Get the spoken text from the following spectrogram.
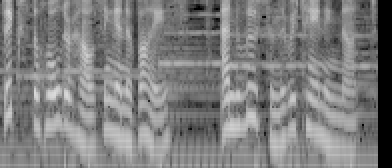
Fix the holder housing in a vise and loosen the retaining nut.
